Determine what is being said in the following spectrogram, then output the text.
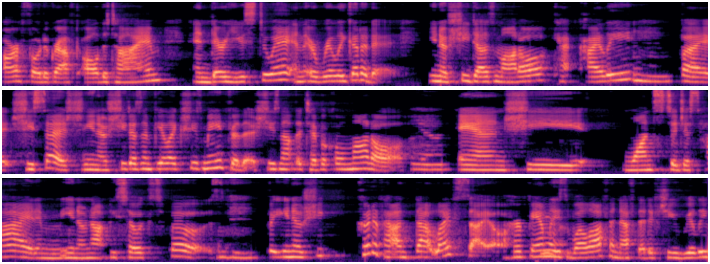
are photographed all the time and they're used to it and they're really good at it. You know, she does model Kylie, Mm-hmm. but she says, you know, she doesn't feel like she's made for this. She's not the typical model. Yeah. And she wants to just hide and, you know, not be so exposed. Mm-hmm. But, you know, she could have had that lifestyle. Her family's well off enough that if she really,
